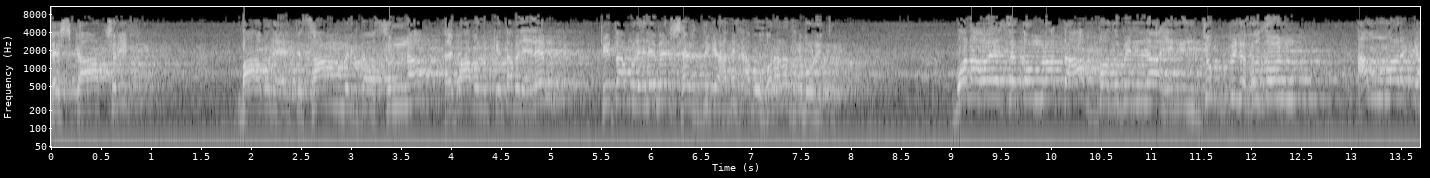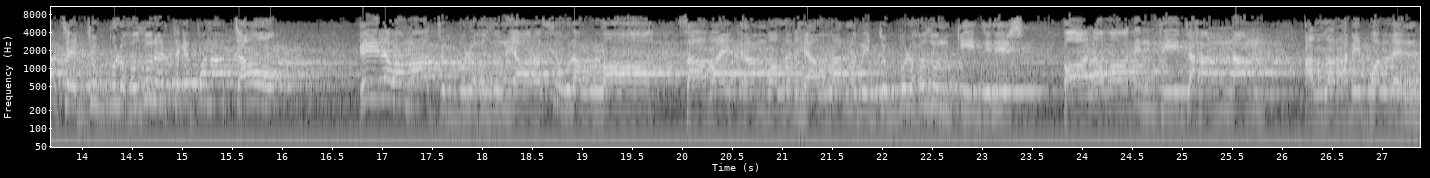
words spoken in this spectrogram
নিষ্কাত শরীফ, বাবুল এহতেসাম কিতাব সুন্না বাবুল কিতাবুল এলেম কিতাবুল এলেমের শেষ দিকে হাদিস আবু হরারা থেকে বর্ণিত। বলা হয়েছে, তোমরা তাব্বাজুবিল্লাহিন জুব্বিল হুজুন আল্লাহর কাছে জুব্বুল হুজুনের থেকে পানা চাও। বললেন নবী, জুব্বুল জিনিস? জাহান্নাম। আল্লাহর হাবিব বললেন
